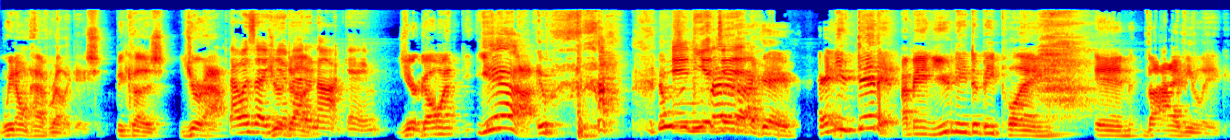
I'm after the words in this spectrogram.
We don't have relegation because you're out. That was a you're you better not game. You're going, yeah. It, was- it was And a you better did. not game, and you did it. I mean, you need to be playing in the Ivy League.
